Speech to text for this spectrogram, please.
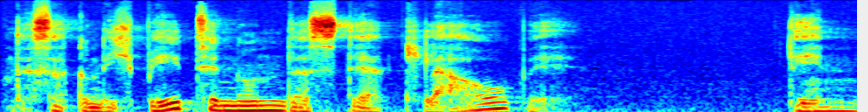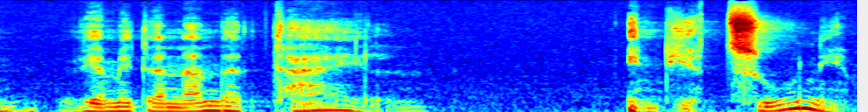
Und er sagt, und ich bete nun, dass der Glaube, den wir miteinander teilen, in dir zunimmt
